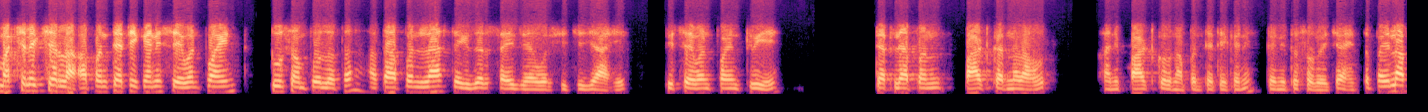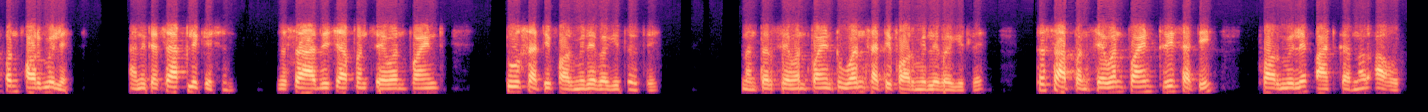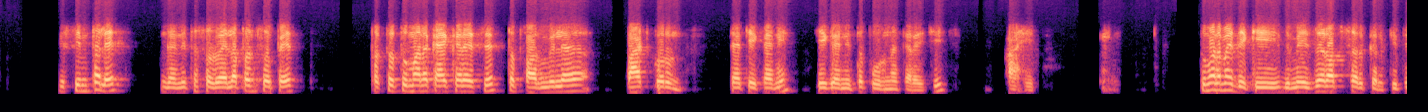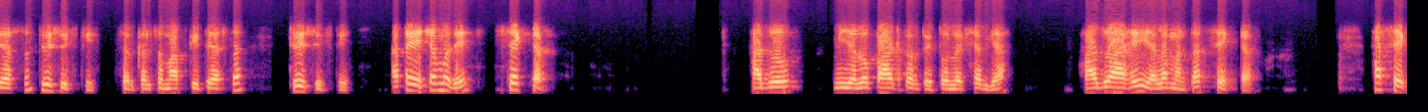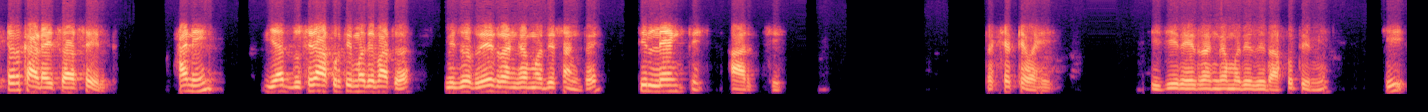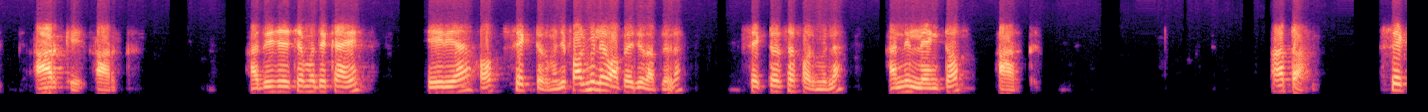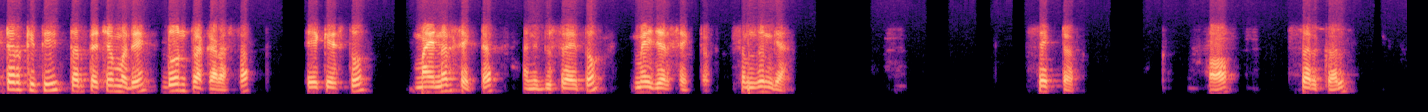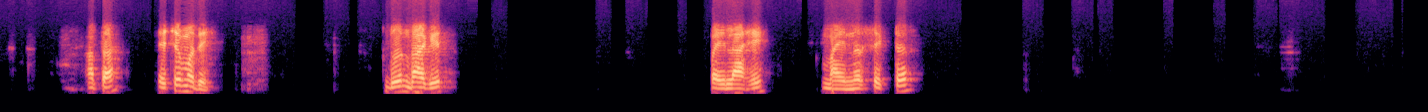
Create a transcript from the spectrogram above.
मागच्या लेक्चरला आपण त्या ठिकाणी सेवन पॉईंट टू संपवलं होतं. आता आपण लास्ट एक्झरसाइज या वर्षीची जी आहे ती सेवन पॉईंट थ्री आहे. त्यातले आपण पार्ट करणार आहोत आणि पार्ट करून आपण त्या ठिकाणी गणित सोडवायचे आहेत तर पहिला आपण फॉर्म्युले आणि त्याचं ऍप्लिकेशन जसं आधीचे आपण सेवन पॉईंट टू साठी फॉर्म्युले बघितले होते. नंतर सेवन पॉईंट वनसाठी फॉर्म्युले बघितले. तसं आपण सेवन पॉईंट थ्री साठी फॉर्म्युले पाठ करणार आहोत. हे सिंपल आहेत. गणित सोडवायला पण सोपे आहेत. फक्त तुम्हाला काय करायचे तर फॉर्म्युला पाठ करून त्या ठिकाणी ही गणित पूर्ण करायची आहेत. तुम्हाला माहिती आहे की मेजर ऑफ सर्कल किती असतं? थ्री सिक्स्टी सर्कलचं माप किती असतं? थ्री सिक्स्टी आता याच्यामध्ये सेक्टर हा जो मी येलो पार्ट करतोय तो लक्षात घ्या. हा जो आहे याला म्हणतात सेक्टर हा सेक्टर काढायचा असेल आणि या दुसऱ्या आकृतीमध्ये मात्र मी जो रेड रंगामध्ये सांगतोय ती लेंथ आहे आर्कची लक्षात ठेवा हे. ही जी रेड रंगामध्ये जे दाखवते मी ही आर्क आहे आर्क आधी याच्यामध्ये काय आहे? एरिया ऑफ सेक्टर म्हणजे फॉर्म्युला वापरायचे आपल्याला. सेक्टरचा फॉर्म्युला आणि लेंथ ऑफ आर्क आता सेक्टर किती? तर त्याच्यामध्ये दोन प्रकार असतात. एक असतो मायनर सेक्टर आणि दुसरा येतो मेजर सेक्टर समजून घ्या. सेक्टर ऑफ सर्कल आता याच्यामध्ये दोन भाग आहेत. पहिला आहे मायनर सेक्टर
